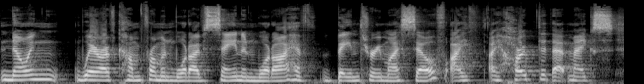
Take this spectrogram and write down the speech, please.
knowing where I've come from and what I've seen and what I have been through myself, I I hope that that makes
